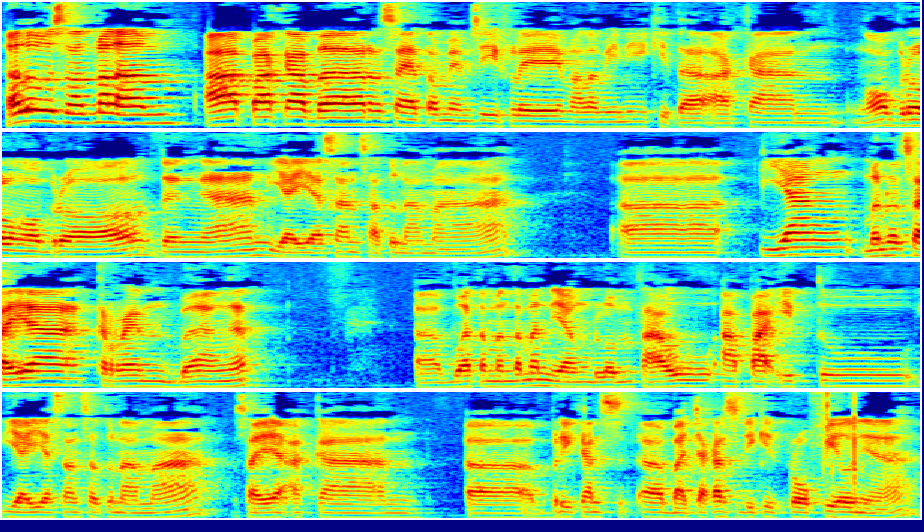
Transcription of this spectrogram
Halo, selamat malam. Apa kabar? Saya Tom MC Ifle. Malam ini kita akan ngobrol-ngobrol dengan Yayasan Satu Nama uh, yang menurut saya keren banget. Uh, buat teman-teman yang belum tahu apa itu Yayasan Satu Nama, saya akan uh, berikan uh, bacakan sedikit profilnya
